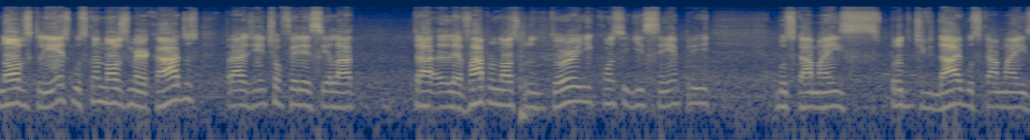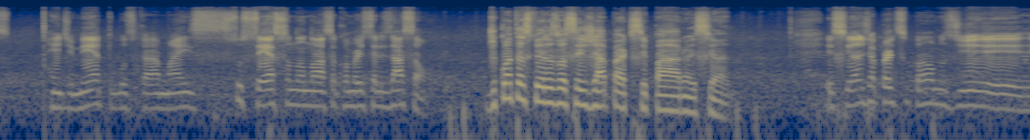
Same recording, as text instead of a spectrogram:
novos clientes, buscando novos mercados, para a gente oferecer lá, levar para o nosso produtor e conseguir sempre buscar mais produtividade, buscar mais rendimento, buscar mais sucesso na nossa comercialização. De quantas feiras vocês já participaram esse ano? Esse ano já participamos de,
